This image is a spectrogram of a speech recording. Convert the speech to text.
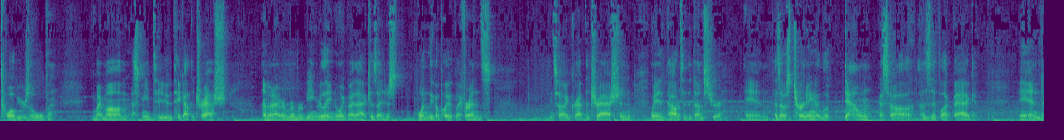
12 years old. My mom asked me to take out the trash. Um, I mean, I remember being really annoyed by that because I just wanted to go play with my friends. And so I grabbed the trash and went out to the dumpster. And as I was turning, I looked down. I saw a Ziploc bag. And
